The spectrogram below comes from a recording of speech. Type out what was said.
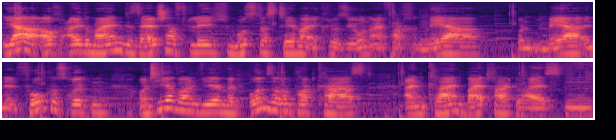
ja, auch allgemein gesellschaftlich muss das Thema Inklusion einfach näher und mehr in den Fokus rücken. Und hier wollen wir mit unserem Podcast einen kleinen Beitrag leisten.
